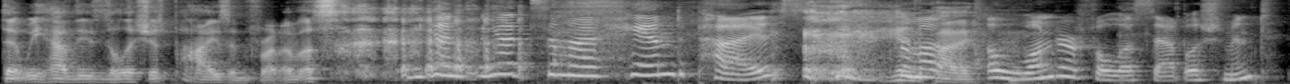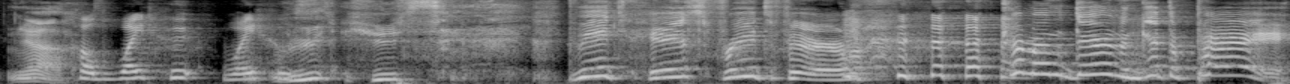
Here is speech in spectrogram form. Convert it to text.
that we have these delicious pies in front of us. We had we had some uh, hand pies Hand from a, pie, a wonderful establishment yeah. called White Ho- White House. With his fruit firm. Come on down and get the pie.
